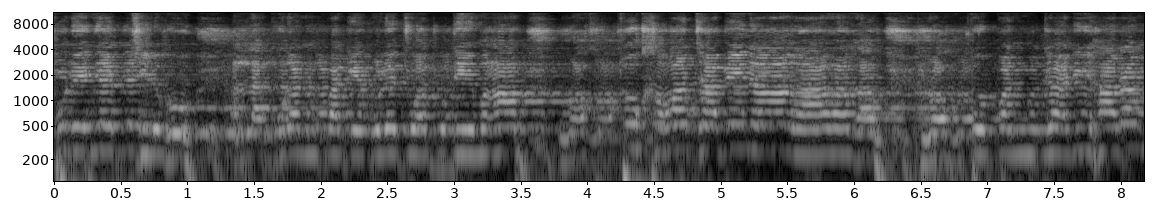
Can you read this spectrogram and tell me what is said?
পড়ে যাচ্ছিল আল্লাহ কোরআন পাকে বলে চদ্দে মাম রক্ত খাওয়া যাবে না। রক্ত পানকারী হারাম,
